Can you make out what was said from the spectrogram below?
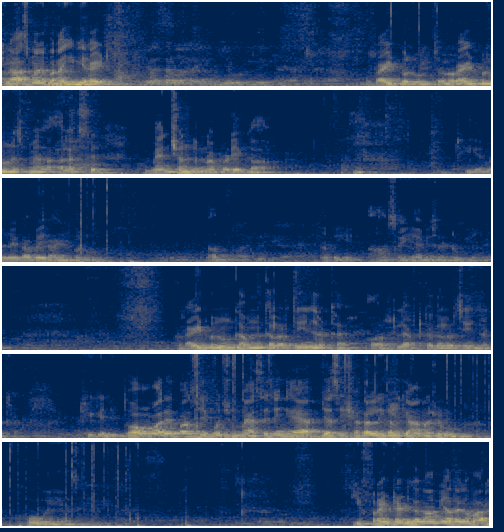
क्लास मैंने बनाई भी राइट की। राइट बलून चलो राइट बलून इसमें अलग से मेंशन करना पड़ेगा। ठीक है, मैंने कहा भाई राइट बलून अब अब हाँ सही है, अभी सेट हो गया। राइट बलून का हमने कलर चेंज रखा है और लेफ़्ट का कलर चेंज रखा है। ठीक है जी तो अब हमारे पास ये कुछ मैसेजिंग ऐप जैसी शक्ल निकल के आना शुरू हो गई है इसकी। ये फ्रंट एंड का काम याद है हमारा?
